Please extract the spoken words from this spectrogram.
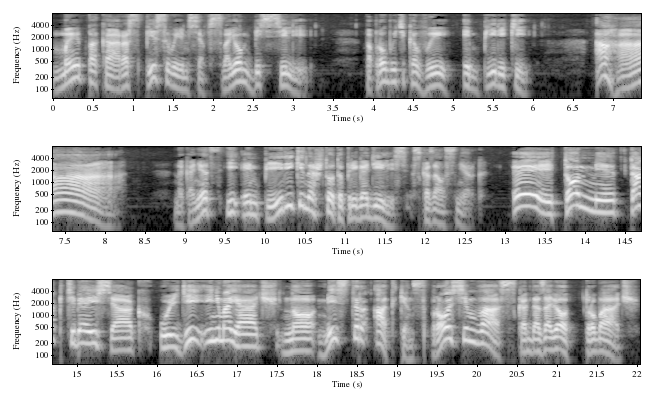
Мы пока расписываемся в своем бессилии. Попробуйте-ка вы, эмпирики». «Ага! Наконец и эмпирики на что-то пригодились», — сказал Снерк. «Эй, Томми, так тебя и сяк, уйди и не маячь, но, мистер Аткинс, просим вас, когда зовет трубач».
